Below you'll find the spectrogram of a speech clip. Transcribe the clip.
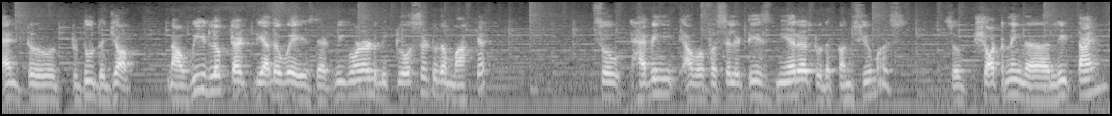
and to, to do the job. Now, we looked at the other ways that we wanted to be closer to the market. So, having our facilities nearer to the consumers, so shortening the lead time,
